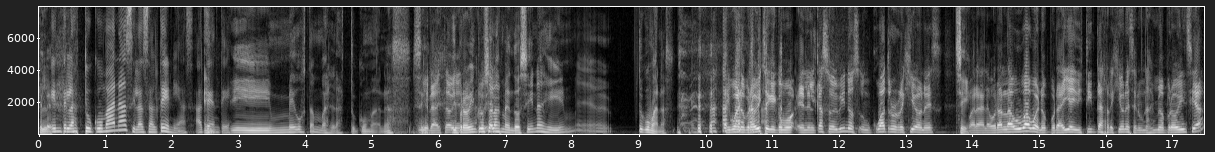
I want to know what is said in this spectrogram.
entre las tucumanas y las salteñas, atente. y me gustan las tucumanas. Sí. y probé incluso las mendocinas y eh, tucumanas. Y bueno, pero viste que como en el caso del vino son cuatro regiones para elaborar la uva, bueno, por ahí hay distintas regiones en una misma provincia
